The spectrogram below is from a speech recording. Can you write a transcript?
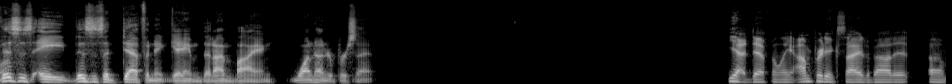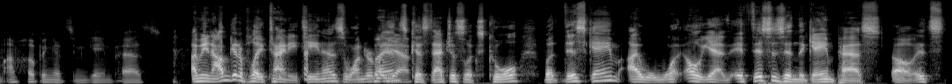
this is a this is a definite game that I'm buying 100%. Yeah, definitely. I'm pretty excited about it. Um, I'm hoping it's in Game Pass. I mean, I'm gonna play Tiny Tina's Wonderlands yeah. because that just looks cool. But this game, I will. wa- Oh yeah, if this is in the Game Pass, oh, it's.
